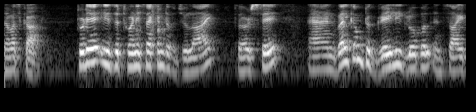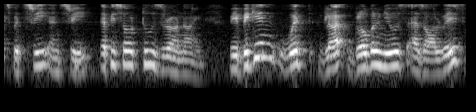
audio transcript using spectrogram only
Namaskar. Today is the 22nd of July, Thursday, and welcome to Daily Global Insights with Sri and Sri, episode 209. We begin with glo- global news as always.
